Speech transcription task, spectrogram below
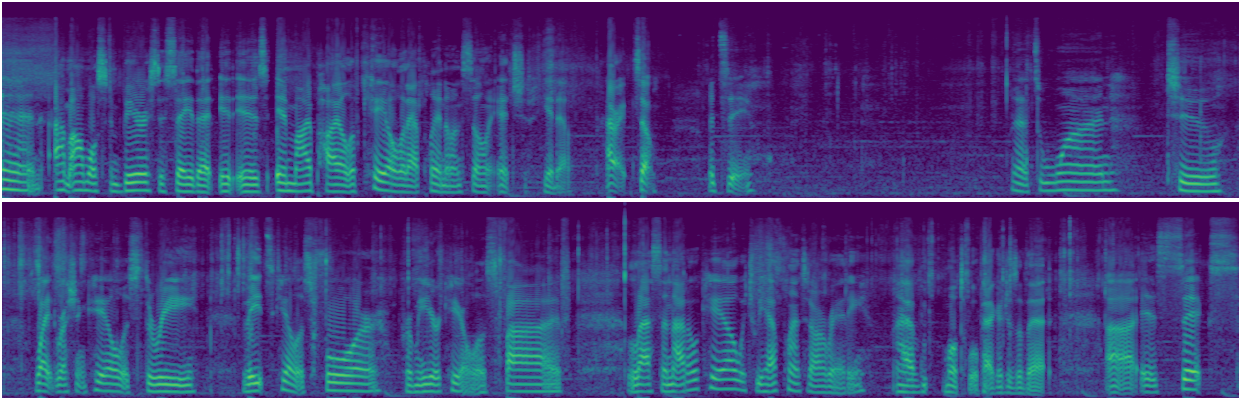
And I'm almost embarrassed to say that it is in my pile of kale that I plan on sowing it, you know. All right, so let's see. That's one, two, white Russian kale is three, Vates kale is four, Premier kale is five, Lacinato kale, which we have planted already, I have multiple packages of that, uh, is six,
